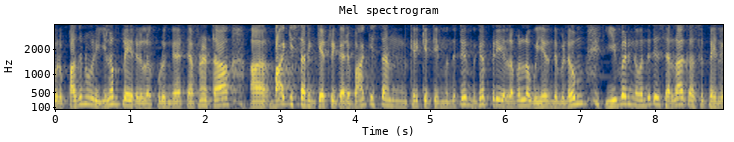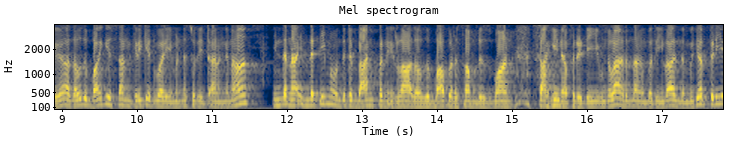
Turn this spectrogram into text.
ஒரு பதினோரு இளம் பிளேயர்களை கொடுங்க. டெஃபினட்டாக பாகிஸ்தான் கேட்டிருக்காரு. பாகிஸ்தான் கிரிக்கெட் டீம் வந்துட்டு மிகப்பெரிய லெவலில் உயர்ந்து விடும். இவனுங்க வந்துட்டு செல்லா காசு பயிலுக அதாவது பாகிஸ்தான் கிரிக்கெட் வாரியம் என்ன சொல்லிட்டாங்கன்னா இந்த இந்த டீமை வந்துட்டு பேன் பண்ணிடலாம். அதாவது பாபர் அசாம் ரிஸ்வான் சாஹின் அஃப்ரிடி இவங்கெல்லாம் இருந்தாங்க பார்த்தீங்களா? இந்த மிகப்பெரிய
